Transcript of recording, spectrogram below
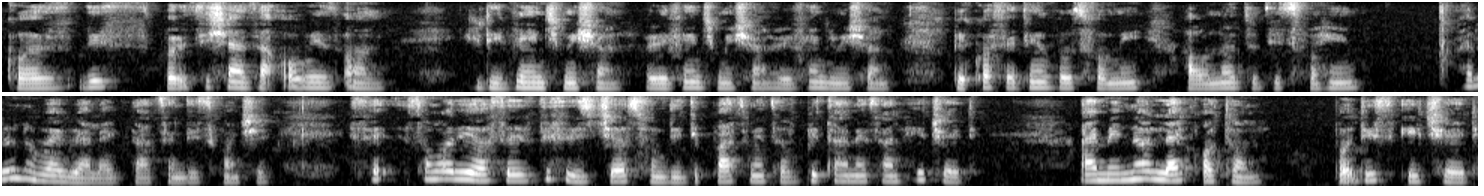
because these politicians are always on revenge mission, revenge mission, revenge mission. Because he didn't vote for me, I will not do this for him. I don't know why we are like that in this country. Somebody else says this is just from the Department of Bitterness and Hatred. I may not like Ortom, but this hatred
